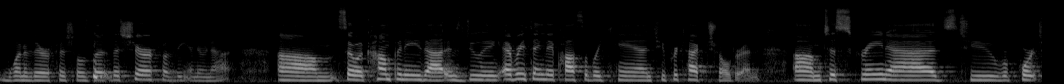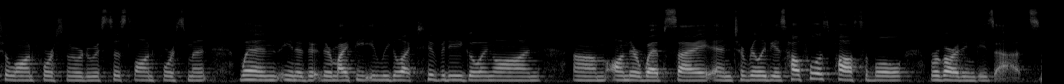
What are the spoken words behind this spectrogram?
one of their officials, the, the sheriff of the internet. Um, so a company that is doing everything they possibly can to protect children, um, to screen ads, to report to law enforcement or to assist law enforcement when you know there, there might be illegal activity going on um, on their website, and to really be as helpful as possible regarding these ads.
